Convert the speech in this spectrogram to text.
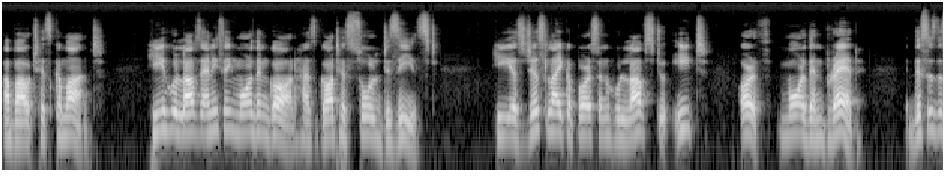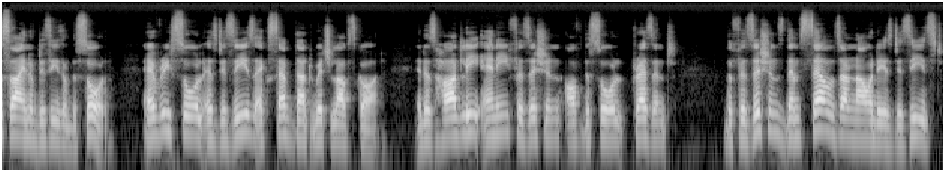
about His command. He who loves anything more than God has got his soul diseased. He is just like a person who loves to eat earth more than bread. This is the sign of disease of the soul. Every soul is diseased except that which loves God. It is hardly any physician of the soul present the physicians themselves are nowadays diseased.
